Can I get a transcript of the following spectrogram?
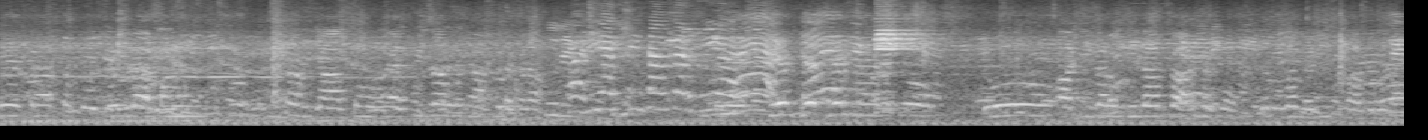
ਦਿਓ ਹੋਰ ਦੱਸੋ ਪਰ ਹੁਣ ਗੁਰੂ ਘਰ ਜਾਣ ਦੇ ਉੱਤੇ ਆਪਣੇ ਸਰੀਰ ਰੱਖਣ ਦੀ ਕੋਈ ਗੱਲ ਨਹੀਂ ਅੱਜ ਨਹੀਂ ਰੱਖਦਾ ਕੋਈ ਗੱਲ ਨਹੀਂ ਇਹ ਤਰ੍ਹਾਂ ਤਾਂ ਕੋਈ ਜਿਹੜਾ ਆਪਾਂ ਨੂੰ ਘਰ ਜਾਣ ਤੋਂ ਐਸਪੀ ਸਾਹਿਬ ਨੂੰ ਜਾਣ ਤੋਂ ਰੱਖਣਾ ਭਾਜੀ ਅਸੀਂ ਤਾਂ ਧਰਤੀ ਆ ਰਹੇ ਆ ਫਿਰ ਫਿਰ ਫਿਰ ਮੈਂ ਜੋ ਜੋ ਆਰਟੀਕਲ 19 ਦਾ ਘਰ ਰੱਖੋ ਤੇ ਉਹਦਾ ਮੈਂ ਵੀ ਸਮਾਨ ਦੇ ਆ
